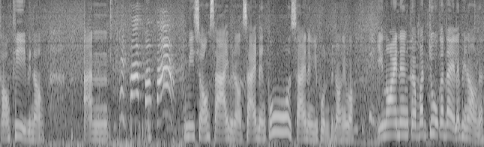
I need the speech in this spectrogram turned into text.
สองที่พี่น้อง อันมีสองสายพี่น้องสายหนึ่งพูดสายหนึ่งญี่ปุ่นพี่น้องเห็นบ่อีกน้อยหนึ่งกับบรรจุกันได้แล้วพี่น้องเนอะ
